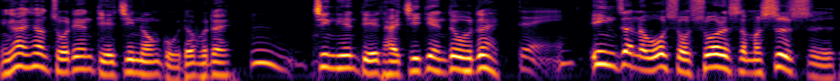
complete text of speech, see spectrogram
你看，像昨天跌金融股，对不对？嗯。今天跌台积电，对不对？对。印证了我所说的什么事实？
